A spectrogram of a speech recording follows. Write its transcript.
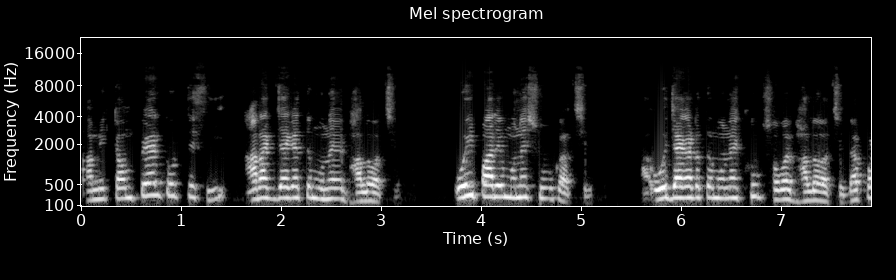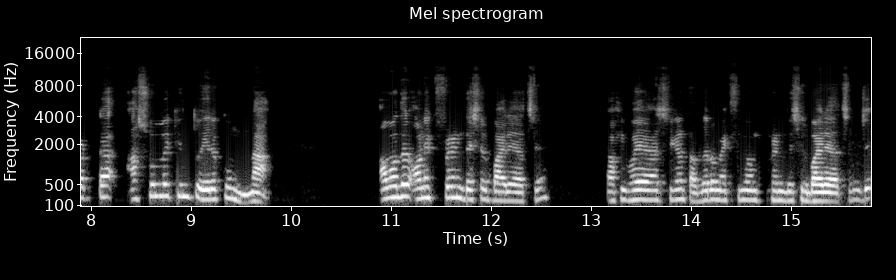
আমি কম্পেয়ার করতেছি আর এক জায়গাতে মনে হয় ভালো আছে। ওই পারে মনে হয় সুখ আছে। ওই জায়গাটাতে মনে হয় খুব সবাই ভালো আছে। ব্যাপারটা আসলে কিন্তু এরকম না। আমাদের অনেক ফ্রেন্ড দেশের বাইরে আছে। কাফি ভাইয়া সেখানে তাদেরও ম্যাক্সিমাম ফ্রেন্ড দেশের বাইরে আছেন যে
